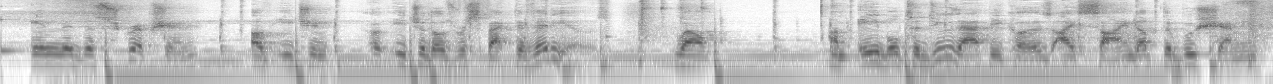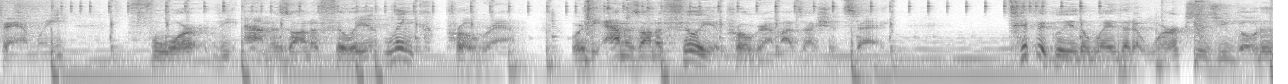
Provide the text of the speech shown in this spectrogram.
in the description of each, in, of each of those respective videos. Well, I'm able to do that because I signed up the Buscemi family for the Amazon Affiliate Link Program, or the Amazon Affiliate Program, as I should say. Typically, the way that it works is you go to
